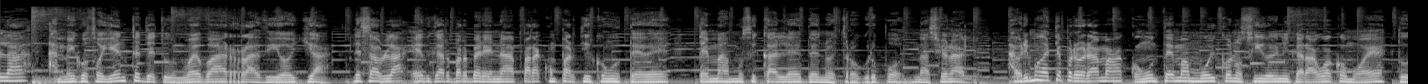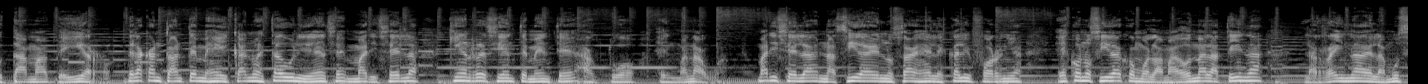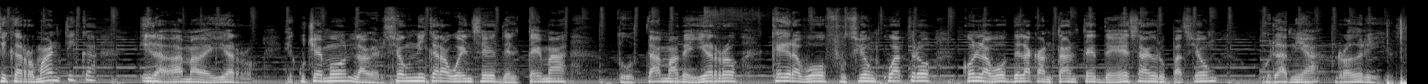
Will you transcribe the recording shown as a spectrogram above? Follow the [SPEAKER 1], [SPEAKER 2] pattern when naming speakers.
[SPEAKER 1] Hola amigos oyentes de tu nueva radio ya. Les habla Edgar Barberena para compartir con ustedes temas musicales de nuestros grupos nacionales. Abrimos este programa con un tema muy conocido en Nicaragua como es Tu Dama de Hierro, de la cantante mexicano-estadounidense Marisela, quien recientemente actuó en Managua. Marisela, nacida en Los Ángeles, California, es conocida como la Madonna Latina, la reina de la música romántica y la Dama de Hierro. Escuchemos la versión nicaragüense del tema Tu Dama de Hierro que grabó Fusión 4 con la voz de la cantante de esa agrupación, Urania Rodríguez.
